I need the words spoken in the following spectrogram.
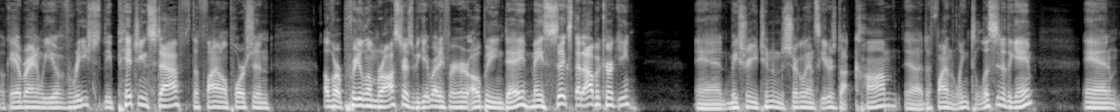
Okay, Brandon, we have reached the pitching staff, the final portion of our prelim roster as we get ready for her opening day, May 6th at Albuquerque. And make sure you tune in to sugarlandskeeters.com uh, to find the link to listen to the game. And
